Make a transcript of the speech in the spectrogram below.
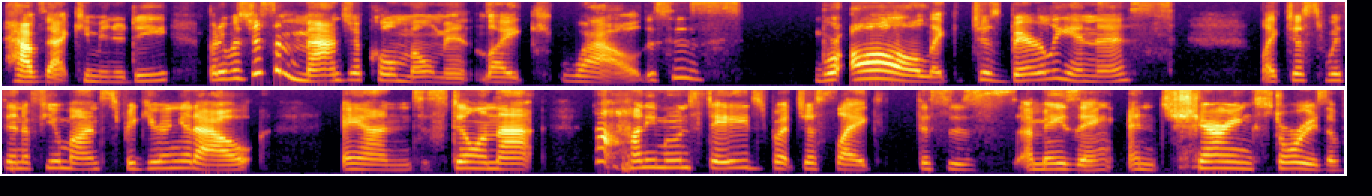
have that community. But it was just a magical moment like wow this is we're all like just barely in this like just within a few months figuring it out and still in that not honeymoon stage but just like this is amazing and sharing stories of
